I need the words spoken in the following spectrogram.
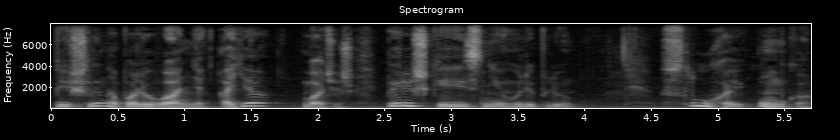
пішли на полювання, а я, бачиш, пиріжки із снігу ліплю. Слухай, Умко,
